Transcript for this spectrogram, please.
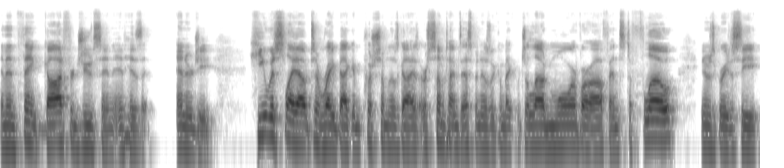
And then thank God for Judson and his energy. He would slide out to right back and push some of those guys, or sometimes Espinoza would come back, which allowed more of our offense to flow. And it was great to see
